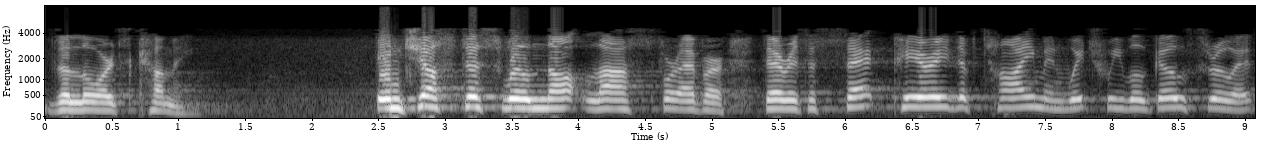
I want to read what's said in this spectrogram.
the Lord's coming. Injustice will not last forever. There is a set period of time in which we will go through it,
